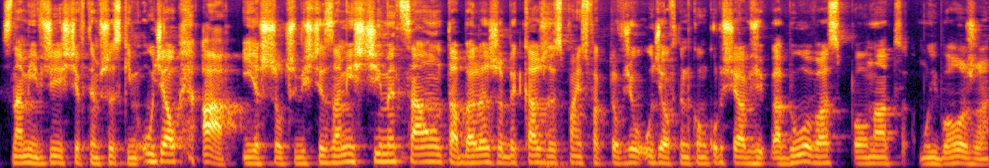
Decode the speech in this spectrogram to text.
z nami, wzięliście w tym wszystkim udział. A, i jeszcze oczywiście zamieścimy całą tabelę, żeby każdy z Państwa, kto wziął udział w tym konkursie, a, wzi- a było Was ponad, mój Boże,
